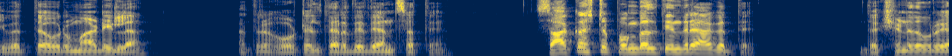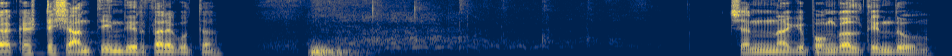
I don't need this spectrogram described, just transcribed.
ಇವತ್ತು ಅವರು ಮಾಡಿಲ್ಲ. ಅದರ ಹೋಟೆಲ್ ತೆರೆದಿದೆ ಅನ್ಸತ್ತೆ. ಸಾಕಷ್ಟು ಪೊಂಗಲ್ ತಿಂದರೆ ಆಗುತ್ತೆ. ದಕ್ಷಿಣದವರು ಯಾಕಷ್ಟು ಶಾಂತಿಯಿಂದ ಇರ್ತಾರೆ ಗೊತ್ತಾ? ಚೆನ್ನಾಗಿ ಪೊಂಗಲ್ ತಿಂದು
